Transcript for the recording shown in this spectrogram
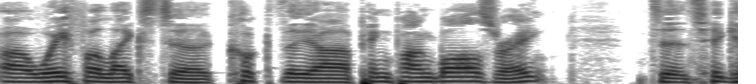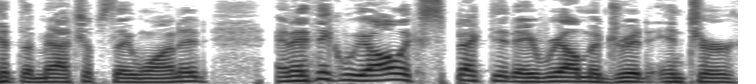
uh, UEFA likes to cook the uh, ping pong balls, right? To, to get the matchups they wanted. And I think we all expected a Real Madrid Inter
